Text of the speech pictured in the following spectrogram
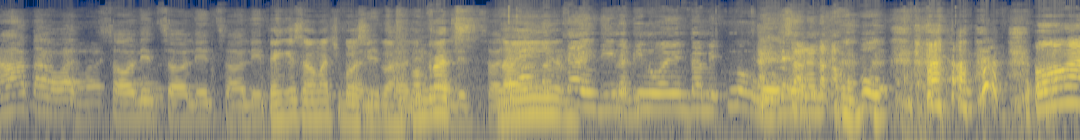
Nakakatawad. Solid, solid, solid. Thank you so much, ko. Solid, solid, Congrats. solid, solid. Bakit ka hindi na kinuha yung damit mo? Sana nakahubo. Oo nga,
